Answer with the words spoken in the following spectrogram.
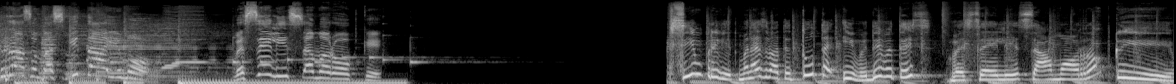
разом вас вітаємо, веселі саморобки. Всім привіт! Мене звати Тута і ви дивитесь веселі саморобки.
